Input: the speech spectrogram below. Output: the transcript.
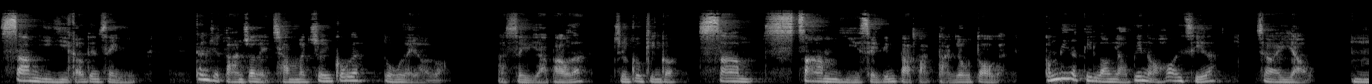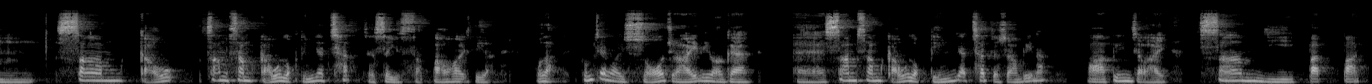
三二二九點四五，跟住彈咗嚟，尋日最高咧都好厲害喎。啊，四月廿八號啦，最高見過三三二四點八八，彈咗好多嘅。咁呢個跌浪由邊度開始咧？就係、由嗯三九三三九六點一七，就四月十八號開始啦。好啦，咁即係我哋鎖住喺呢個嘅誒三三九六點一七就上邊啦，下邊就係三二八八。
